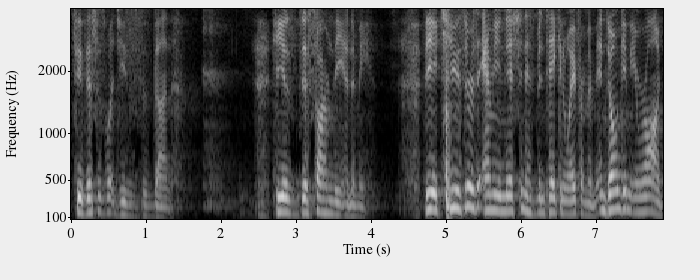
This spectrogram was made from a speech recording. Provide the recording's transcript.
See, this is what Jesus has done. He has disarmed the enemy. The accuser's ammunition has been taken away from him. And don't get me wrong,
